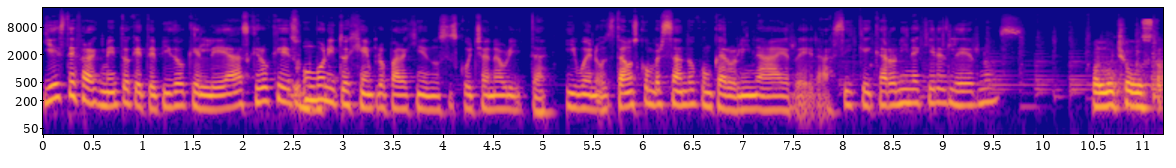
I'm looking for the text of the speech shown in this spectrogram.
y este fragmento que te pido que leas, creo que es un bonito ejemplo para quienes nos escuchan ahorita. Y bueno, estamos conversando con Carolina Herrera. Así que, Carolina, ¿quieres leernos? Con mucho gusto.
